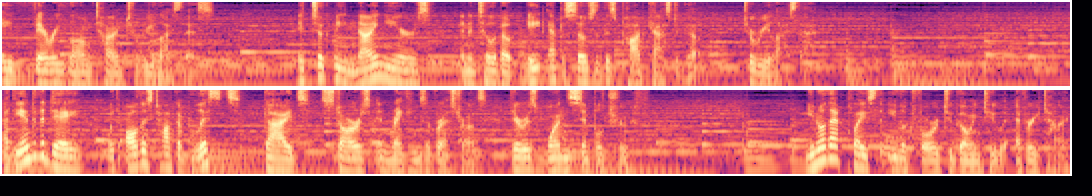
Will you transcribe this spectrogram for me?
a very long time to realize this. It took me nine years and until about eight episodes of this podcast ago to realize that. At the end of the day, with all this talk of lists, guides, stars, and rankings of restaurants, there is one simple truth. You know that place that you look forward to going to every time?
